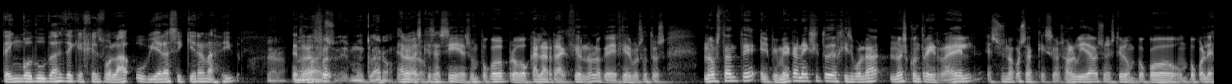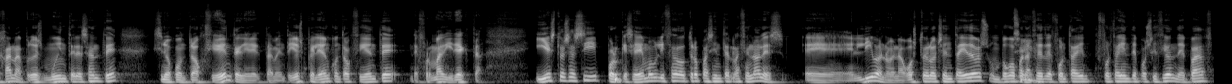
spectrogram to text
tengo dudas de que Hezbollah hubiera siquiera nacido. Claro, no, no, es, es muy claro. Claro, es que es así, es un poco provocar la reacción, ¿no? Lo que decíais vosotros. No obstante, el primer gran éxito de Hezbollah no es contra Israel, eso es una cosa que se nos ha olvidado, es una historia un poco, un poco lejana, pero es muy interesante, sino contra Occidente directamente. Ellos pelean contra Occidente de forma directa. Y esto es así porque se habían movilizado tropas internacionales eh, en Líbano en agosto del 82, un poco para hacer de fuerza, fuerza de interposición de paz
